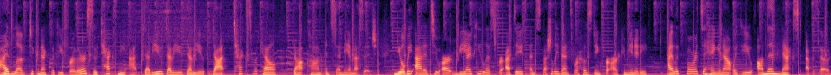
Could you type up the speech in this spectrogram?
I'd love to connect with you further, so text me at www.textraquel.com and send me a message. You'll be added to our VIP list for updates and special events we're hosting for our community. I look forward to hanging out with you on the next episode.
